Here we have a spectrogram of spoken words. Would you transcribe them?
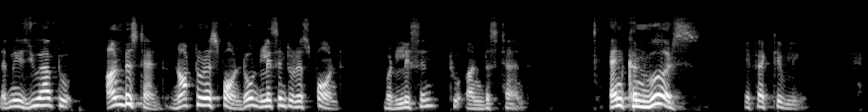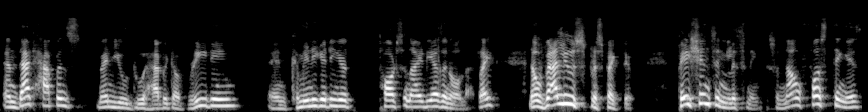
That means you have to understand, not to respond. Don't listen to respond, but listen to understand. And converse effectively. And that happens when you do a habit of reading and communicating your thoughts and ideas and all that, right? Now, values perspective, patience in listening. So now first thing is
